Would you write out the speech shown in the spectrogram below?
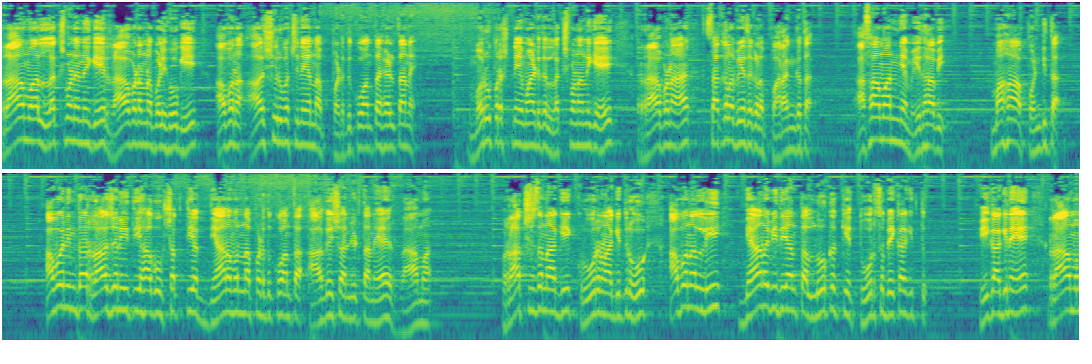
ರಾಮ ಲಕ್ಷ್ಮಣನಿಗೆ ರಾವಣನ ಬಳಿ ಹೋಗಿ ಅವನ ಆಶೀರ್ವಚನೆಯನ್ನ ಪಡೆದುಕೋ ಅಂತ ಹೇಳ್ತಾನೆ. ಮರುಪ್ರಶ್ನೆ ಮಾಡಿದ ಲಕ್ಷ್ಮಣನಿಗೆ ರಾವಣ ಸಕಲ ವೇದಗಳ ಪಾರಂಗತ, ಅಸಾಮಾನ್ಯ ಮೇಧಾವಿ ಮಹಾ ಪಂಡಿತ ಅವನಿಂದ ರಾಜನೀತಿ ಹಾಗೂ ಶಕ್ತಿಯ ಜ್ಞಾನವನ್ನ ಪಡೆದುಕೋ ಅಂತ ಆದೇಶ ನೀಡ್ತಾನೆ ರಾಮ. ರಾಕ್ಷಸನಾಗಿ ಕ್ರೂರನಾಗಿದ್ರೂ ಅವನಲ್ಲಿ ಜ್ಞಾನವಿದೆ ಅಂತ ಲೋಕಕ್ಕೆ ತೋರಿಸಬೇಕಾಗಿತ್ತು. ಹೀಗಾಗಿನೇ ರಾಮ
